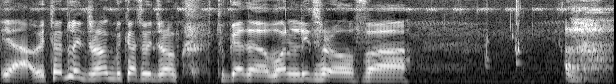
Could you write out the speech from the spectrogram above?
Yeah, we're totally drunk because we drank together one liter of uh,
